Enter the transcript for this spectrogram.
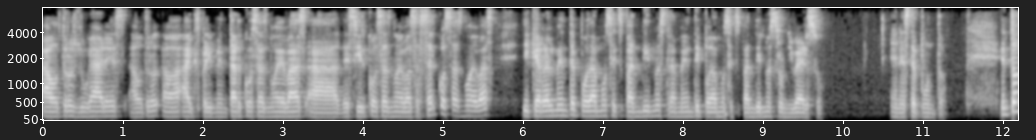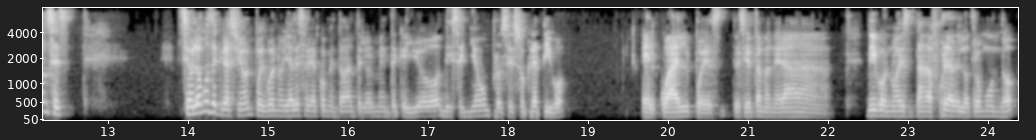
a otros lugares, a, otro, a, a, experimentar cosas nuevas, a decir cosas nuevas, a hacer cosas nuevas y que realmente podamos expandir nuestra mente y podamos expandir nuestro universo en este punto. Entonces, si hablamos de creación, pues bueno, ya les había comentado anteriormente que yo diseñé un proceso creativo, el cual, pues, de cierta manera, digo, no es nada fuera del otro mundo,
